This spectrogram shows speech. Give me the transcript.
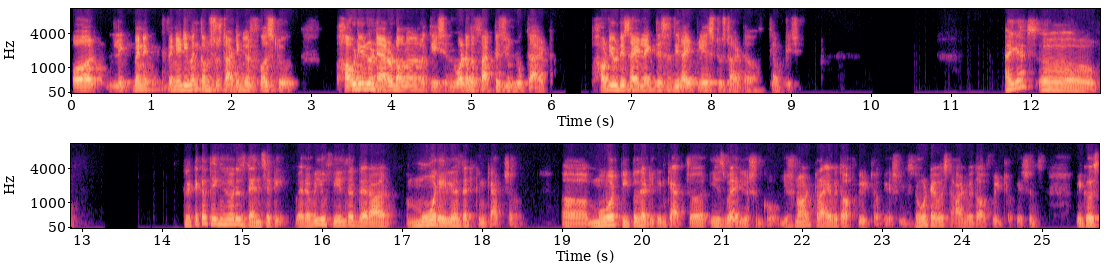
or like when it when it even comes to starting your first store, how do you narrow down on a location? What are the factors you look at? How do you decide like this is the right place to start a cloud kitchen? I guess uh, critical thing here is density. Wherever you feel that there are more areas that you can capture, uh, more people that you can capture is where you should go. You should not try with offbeat locations. Don't ever start with offbeat locations because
